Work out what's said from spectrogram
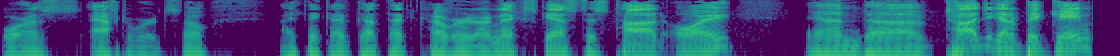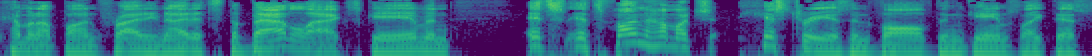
for us afterwards. So I think I've got that covered. Our next guest is Todd Oye. And, uh, Todd, you got a big game coming up on Friday night. It's the Battle Axe game and it's, it's fun how much history is involved in games like this.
